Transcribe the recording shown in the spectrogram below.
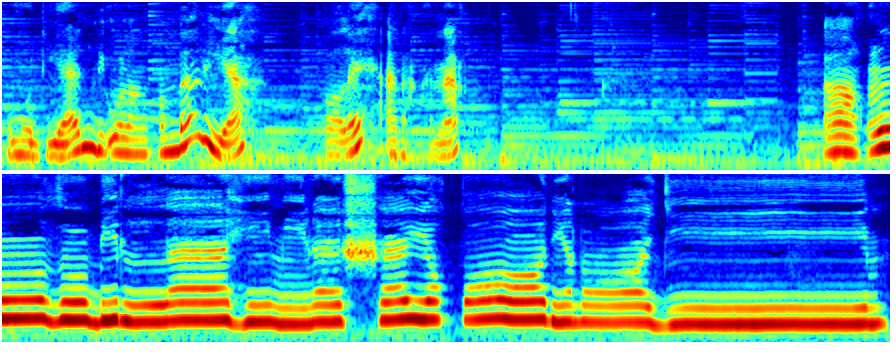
Kemudian diulang kembali ya oleh anak-anak. A'udzu billahi minasyaitonir rajim.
